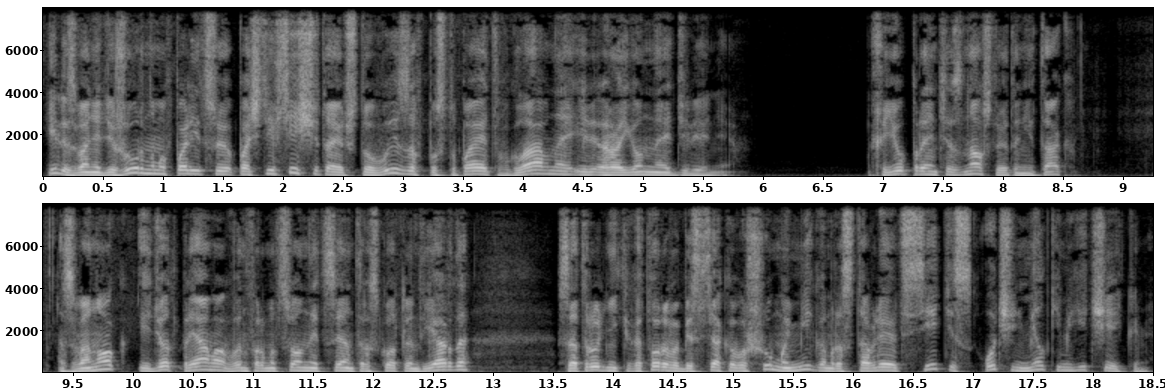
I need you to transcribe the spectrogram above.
или звоня дежурному в полицию, почти все считают, что вызов поступает в главное или районное отделение. Хью Пренти знал, что это не так. Звонок идет прямо в информационный центр Скотленд-Ярда, сотрудники которого без всякого шума мигом расставляют сети с очень мелкими ячейками.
